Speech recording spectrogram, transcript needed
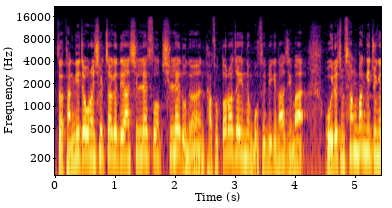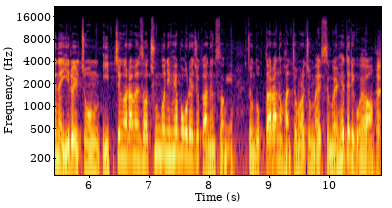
그래서 단기적으로는 실적에 대한 신뢰소, 신뢰도는 다소 떨어져 있는 모습이긴 하지만 오히려 좀 상반기 중에는 이를 좀 입증을 하면서 충분히 회복을 해줄 가능성이 좀 높다라는 관점으로 좀 말씀을 해드리고요. 네.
